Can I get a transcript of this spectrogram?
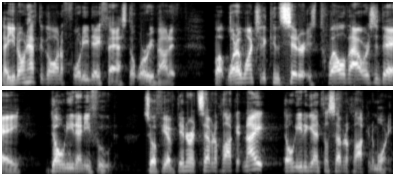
Now, you don't have to go on a 40 day fast, don't worry about it. But what I want you to consider is 12 hours a day, don't eat any food. So, if you have dinner at 7 o'clock at night, don't eat again until 7 o'clock in the morning.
